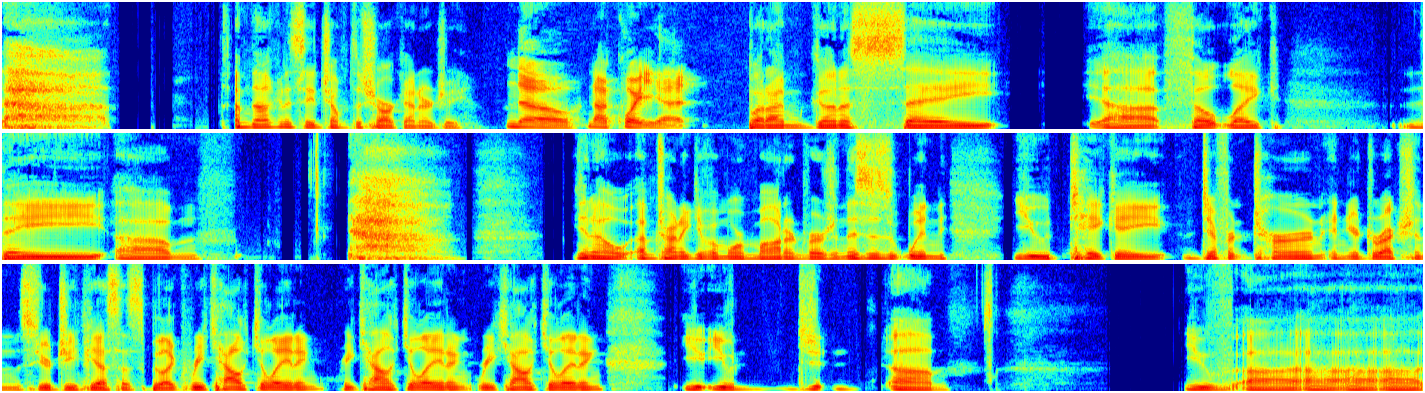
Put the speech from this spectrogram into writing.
I'm not gonna say jump the shark energy, No, not quite yet. but I'm gonna say uh, felt like they um, you know i'm trying to give a more modern version this is when you take a different turn in your directions your gps has to be like recalculating recalculating recalculating you you um, you've uh, uh, uh, uh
